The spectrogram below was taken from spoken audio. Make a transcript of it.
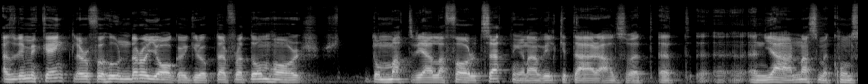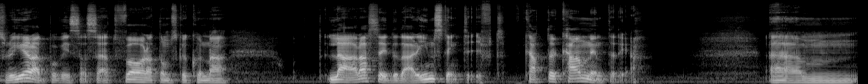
Alltså det är mycket enklare att få hundar att jaga i grupp därför att de har de materiella förutsättningarna, vilket är alltså ett, ett, en hjärna som är konstruerad på vissa sätt för att de ska kunna lära sig det där instinktivt. Katter kan inte det. Um,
